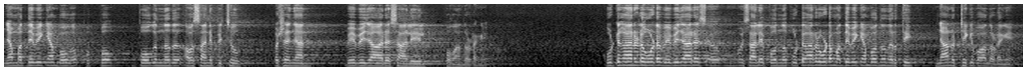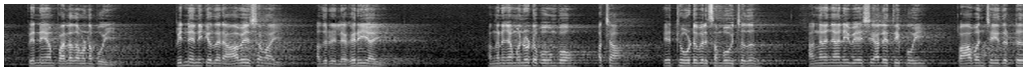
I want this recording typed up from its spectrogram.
ഞാൻ മദ്യപിക്കാൻ പോക പോകുന്നത് അവസാനിപ്പിച്ചു. പക്ഷെ ഞാൻ വ്യഭിചാരശാലയിൽ പോകാൻ തുടങ്ങി. കൂട്ടുകാരുടെ കൂടെ വ്യഭിചാര ശാലയിൽ പോകുന്നു കൂട്ടുകാരുടെ കൂടെ മദ്യപിക്കാൻ പോകുന്നത് നിർത്തി ഞാൻ ഒറ്റയ്ക്ക് പോകാൻ തുടങ്ങി. പിന്നെ ഞാൻ പലതവണ പോയി. പിന്നെ എനിക്കതൊരു ആവേശമായി അതൊരു ലഹരിയായി. അങ്ങനെ ഞാൻ മുന്നോട്ട് പോകുമ്പോൾ അച്ഛാ ഏറ്റവും ഒടുവിൽ സംഭവിച്ചത്. അങ്ങനെ ഞാൻ ഈ വേശ്യാലയത്തിൽ പോയി പാപം ചെയ്തിട്ട്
